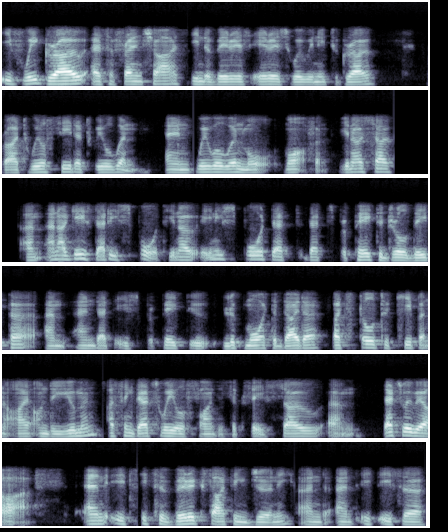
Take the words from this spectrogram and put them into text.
if we grow as a franchise in the various areas where we need to grow, right, we'll see that we'll win and we will win more more often. You know, so um, and I guess that is sport. You know, any sport that that's prepared to drill deeper um, and that is prepared to look more at the data, but still to keep an eye on the human. I think that's where you'll find the success. So um, that's where we are, and it's it's a very exciting journey, and and it is a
